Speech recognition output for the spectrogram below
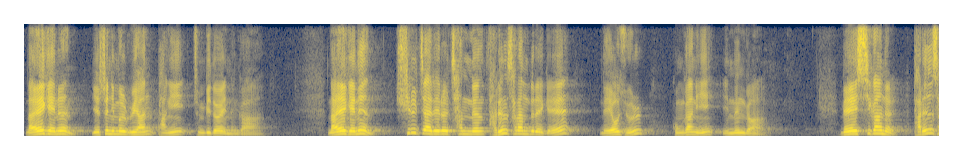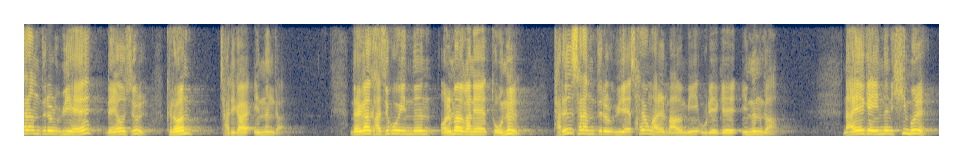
나에게는 예수님을 위한 방이 준비되어 있는가? 나에게는 쉴 자리를 찾는 다른 사람들에게 내어줄 공간이 있는가? 내 시간을 다른 사람들을 위해 내어줄 그런 자리가 있는가? 내가 가지고 있는 얼마간의 돈을 다른 사람들을 위해 사용할 마음이 우리에게 있는가? 나에게 있는 힘을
